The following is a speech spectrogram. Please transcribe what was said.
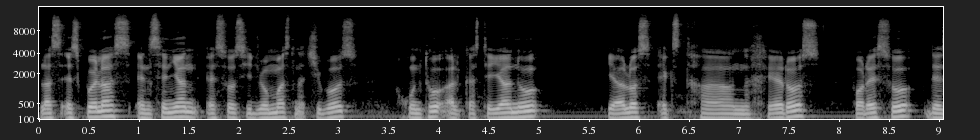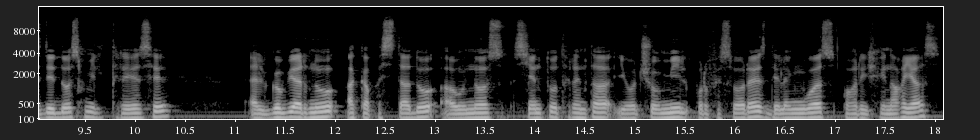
Las escuelas enseñan esos idiomas nativos junto al castellano y a los extranjeros. Por eso, desde 2013, el gobierno ha capacitado a unos 138 mil profesores de lenguas originarias.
